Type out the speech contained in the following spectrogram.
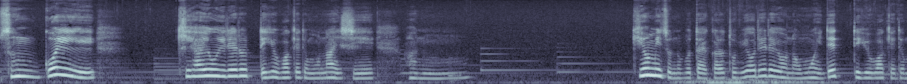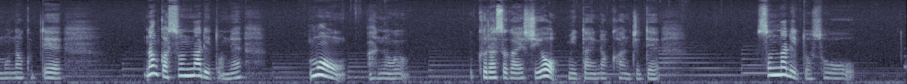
すんごい気合を入れるっていうわけでもないしあの清水の舞台から飛び降りるような思いでっていうわけでもなくてなんかすんなりとねもうあのクラス替えしようみたいな感じですんなりとそう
